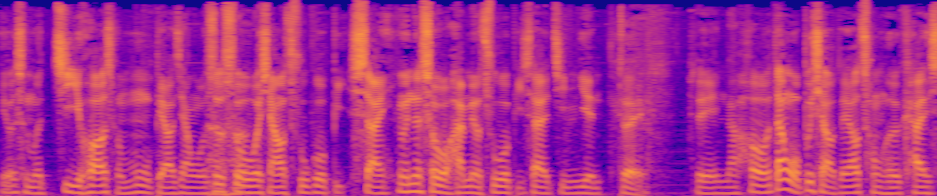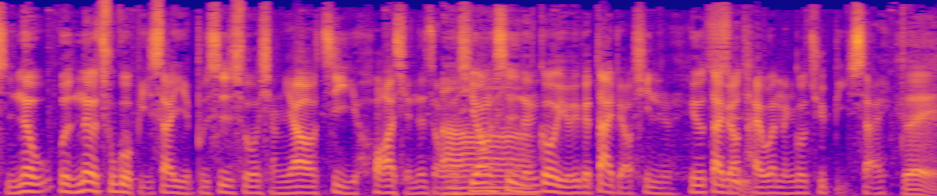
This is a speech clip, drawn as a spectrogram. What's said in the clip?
有什么计划、什么目标？”这样，我就说我想要出国比赛，因为那时候我还没有出国比赛的经验。对。对，然后但我不晓得要从何开始。那我那个出国比赛也不是说想要自己花钱那种，我希望是能够有一个代表性的，比如代表台湾能够去比赛。对，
